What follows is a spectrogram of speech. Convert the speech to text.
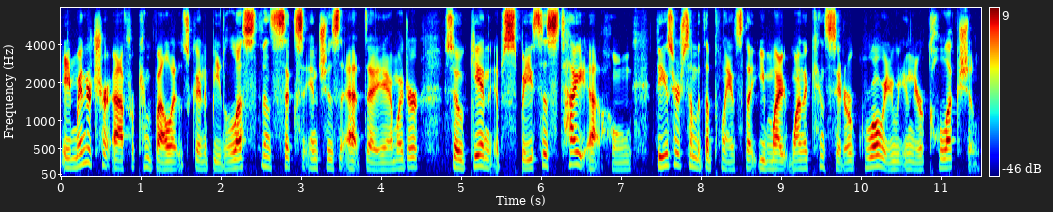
A miniature African violet is going to be less than six inches at diameter. So again, if space is tight at home, these are some of the plants that you might want to consider growing in your collection.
